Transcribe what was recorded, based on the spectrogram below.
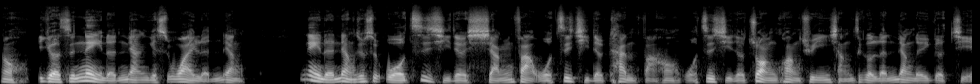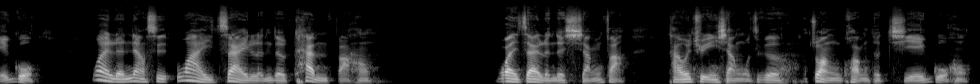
哦，一个是内能量，一个是外能量。内能量就是我自己的想法、我自己的看法哈，我自己的状况去影响这个能量的一个结果。外能量是外在人的看法哈，外在人的想法，它会去影响我这个状况的结果哈。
